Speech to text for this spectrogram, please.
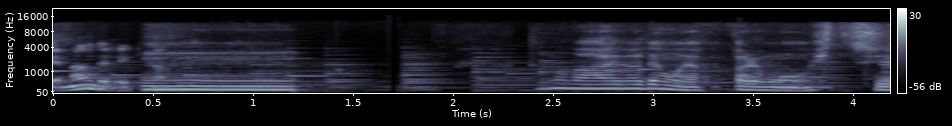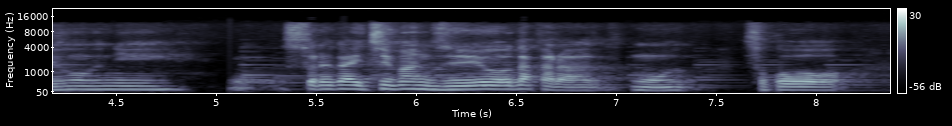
てなんでできうたの、ん。その場合はでもやっぱりもう必要にそれが一番重要だからもうそこを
